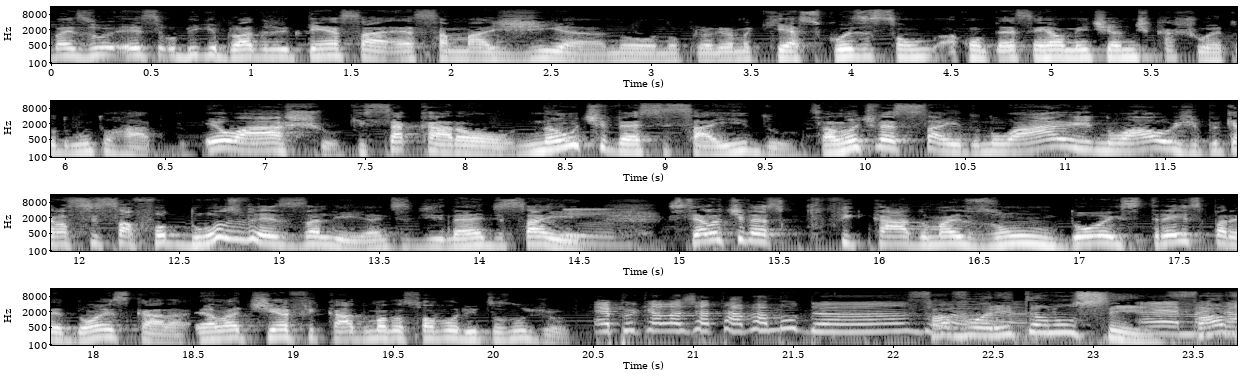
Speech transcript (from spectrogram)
Mas o, esse- o Big Brother ele tem essa, essa magia no, no programa que as coisas são, acontecem realmente ano de cachorro, é tudo muito rápido. Eu acho que se a Carol não tivesse saído, se ela não tivesse saído no auge, no auge porque ela se safou duas vezes ali antes de, né, de sair. Sim. Se ela tivesse ficado mais um, dois, três paredões, cara, ela tinha ficado uma das favoritas no jogo. É porque ela já tava mudando. Favorita eu não sei. É, mas ela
